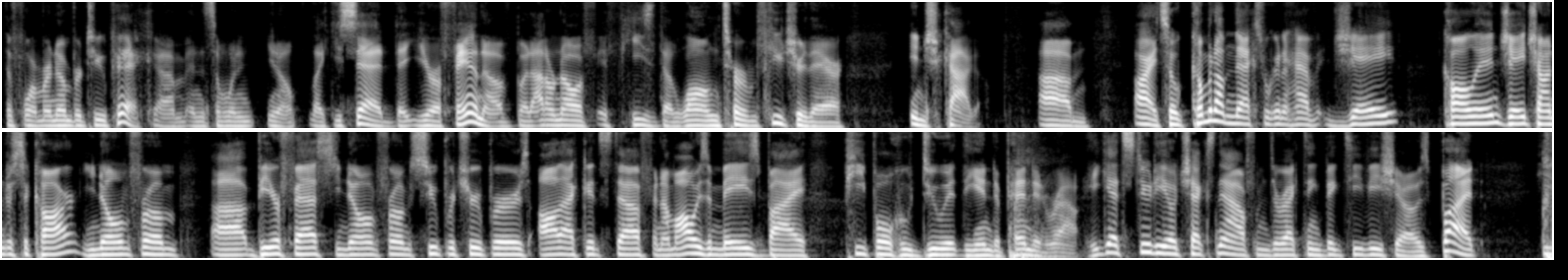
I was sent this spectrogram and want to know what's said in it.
the former number two pick um, and someone, you know, like you said, that you're a fan of, but I don't know if, if he's the long term future there in Chicago. Um, all right, so coming up next, we're going to have Jay call in, Jay Chandrasekhar. You know him from uh, Beer Fest, you know him from Super Troopers, all that good stuff. And I'm always amazed by people who do it the independent route. He gets studio checks now from directing big TV shows, but he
